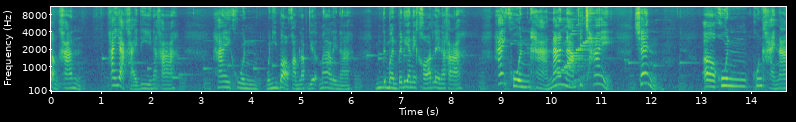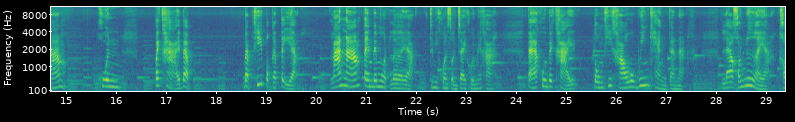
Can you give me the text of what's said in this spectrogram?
สำคัญถ้าอยากขายดีนะคะ ให้คุณวันนี้บอกความลับเยอะมากเลยนะ เหมือนไปเรียนในคอร์สเลยนะคะ ให้คุณหาหน้าน้ำที่ใช่ เช่นเออคุณคุณขายน้ำคุณ ไปขายแบบแบบที่ปกติอะร้านน้ำเต็มไปหมดเลยอะจะมีคนสนใจคุณไหมคะ แต่ถ้าคุณไปขายตรงที่เขาวิ่งแข่งกันอะแล้วเขาเหนื่อยอะเขา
